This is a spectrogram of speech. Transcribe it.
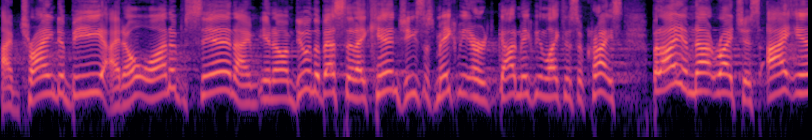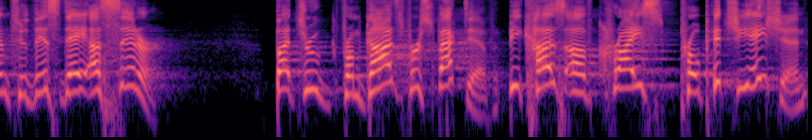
I'm trying to be. I don't want to sin. I'm, you know, I'm doing the best that I can. Jesus, make me, or God, make me the likeness of Christ. But I am not righteous. I am to this day a sinner. But through, from God's perspective, because of Christ's propitiation,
